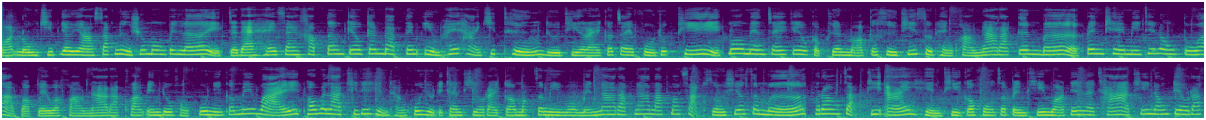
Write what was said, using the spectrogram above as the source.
มอสลงคลิปยาวๆสักหนึ่งชั่วโมงไปเลย จะได้ให้แฟนคลับเติมเกลกันแบบเต็มอิ่มให้หายคิดถึง ดูทีไรก็ใจฟูทุกทีโมเมนต์ใจเกลกับเพื่อนมอสก็คือที่สุดแห่งความน่ารักเกินเบอร์ เป็นเคมีที่ลงตัว บอกเลยว่าความน่ารักความเอ็นดูของคู่นี้ก็ไม่ไหว เพราะเวลาที่ได้เห็นทั้งคู่อยู่ด้วยกันทีไรก็มักจะมีโมเมนต์น่ารักน่ารักมาฝากโซเชียลเสมอ รองจากพี่ไอซ์เห็นทีก็คงจะเป็นพี่มอสเนี่ยแหละค่ะที่น้องเกลรัก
